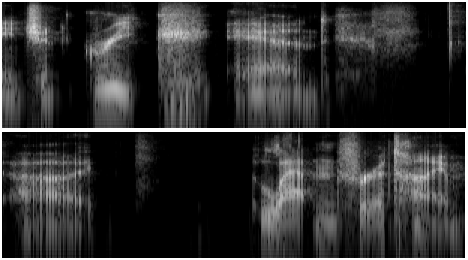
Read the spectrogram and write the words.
ancient Greek and uh, Latin for a time,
